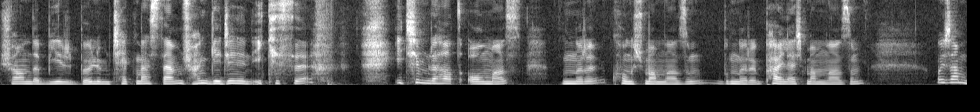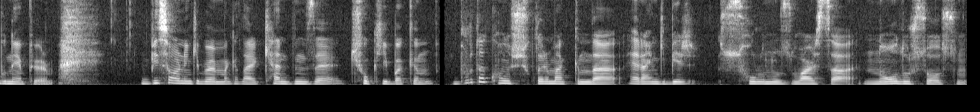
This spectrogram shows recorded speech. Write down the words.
şu anda bir bölüm çekmezsem şu an gecenin ikisi içim rahat olmaz. Bunları konuşmam lazım. Bunları paylaşmam lazım. O yüzden bunu yapıyorum. bir sonraki bölüme kadar kendinize çok iyi bakın. Burada konuştuklarım hakkında herhangi bir sorunuz varsa ne olursa olsun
